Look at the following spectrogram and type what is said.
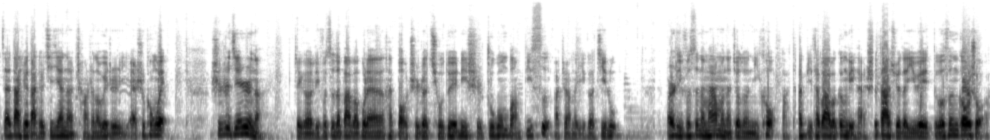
在大学打球期间呢，场上的位置也是空位。时至今日呢。这个里弗斯的爸爸布莱恩还保持着球队历史助攻榜第四啊这样的一个记录。而里弗斯的妈妈呢，叫做尼寇啊，她比他爸爸更厉害，是大学的一位得分高手啊，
